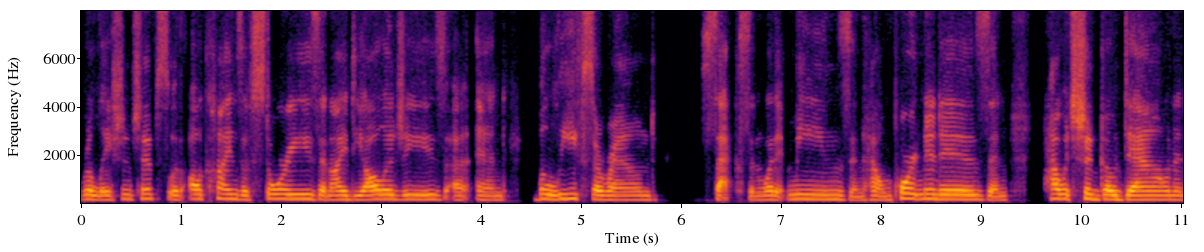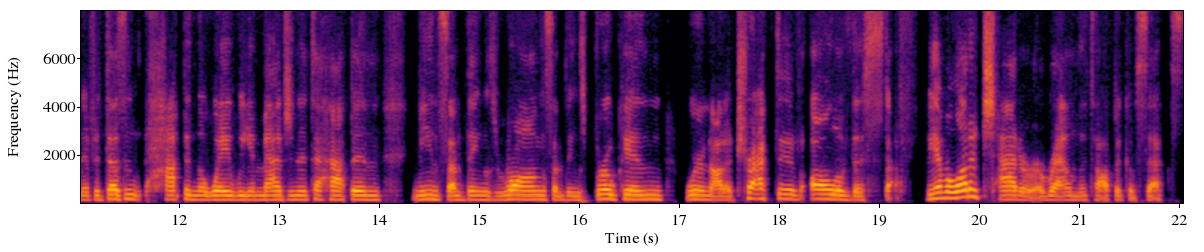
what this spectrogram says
relationships with all kinds of stories and ideologies uh, and beliefs around sex and what it means and how important it is and how it should go down and if it doesn't happen the way we imagine it to happen means something's wrong something's broken we're not attractive all of this stuff we have a lot of chatter around the topic of sex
